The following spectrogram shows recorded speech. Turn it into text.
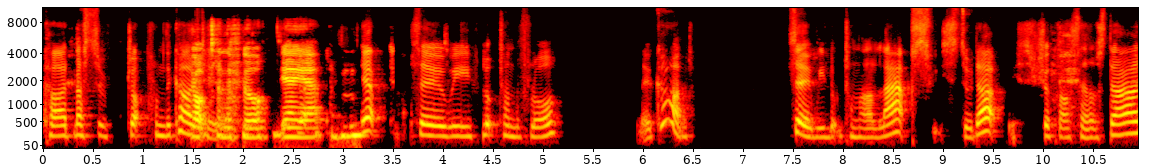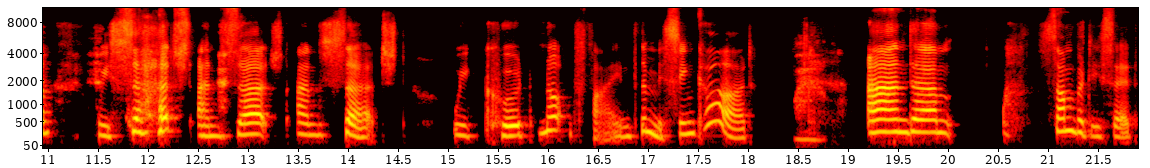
card must have dropped from the card Dropped table. on the floor. Yeah, yeah. mhm. Yep. So we looked on the floor, no card. So we looked on our laps, we stood up, we shook ourselves down, we searched and searched and searched. We could not find the missing card. Wow. And um, somebody said,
